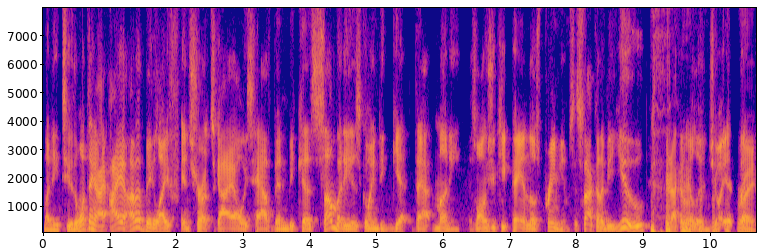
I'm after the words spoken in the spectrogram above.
money to. The one thing I, I I'm a big life insurance guy, I always have been because somebody is going to get that money as long as you keep paying those premiums. It's not going to be you. You're not going to be able to enjoy it. right.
